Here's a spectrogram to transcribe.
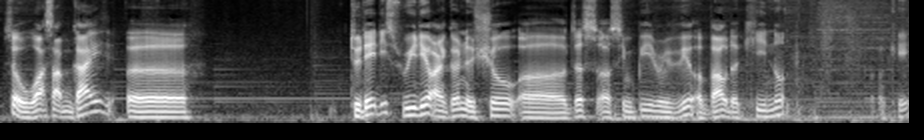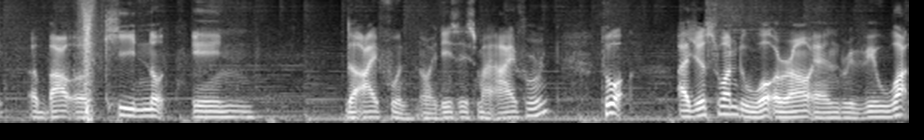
So what's up guys? Uh, today this video I'm going to show uh, just a simple review about the keynote. Okay, about a keynote in the iPhone. Oh, this is my iPhone. So I just want to walk around and review what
